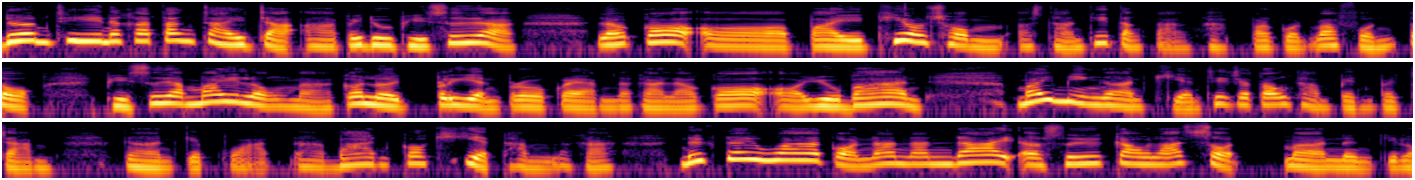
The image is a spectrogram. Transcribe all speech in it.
เดิมทีนะคะตั้งใจจะไปดูผีเสื้อ แล้วก็ไปเที่ยวชมสถานที่ต่างๆ ค่ะ ปรากฏว่าฝนตก ผีเสื้อไม่ลงมาก็เลยเปลี่ยนโปรแกรมนะคะ แล้วก็อยู่บ้าน ไม่มีงานเขียนที่จะต้องทำเป็นประจำงานเก็บกวาดบ้านก็ขี้เกียจทำนะคะ นึกได้ว่าก่อนหน้านั้นได้ซื้อเกาลัดสดมา 1 กิโล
